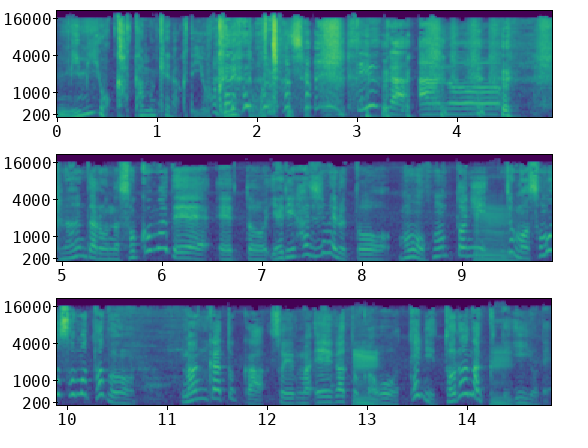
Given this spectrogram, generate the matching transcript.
う耳を傾けなくてよくねって思っちゃうんですよ。っていうか あのなんだろうなそこまで、えっとやり始めるともう本当に、うん。でもそもそも多分漫画とかそういう、まあ、映画とかを手に取らなくていいよね、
